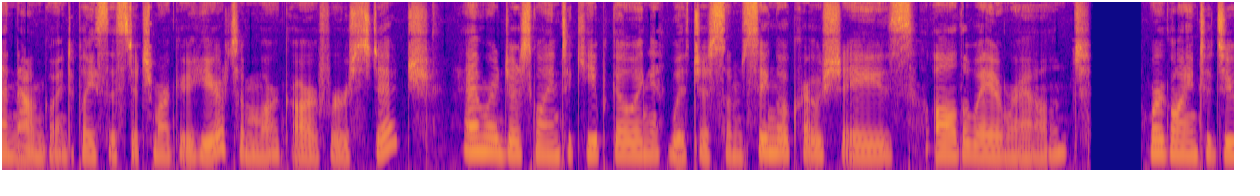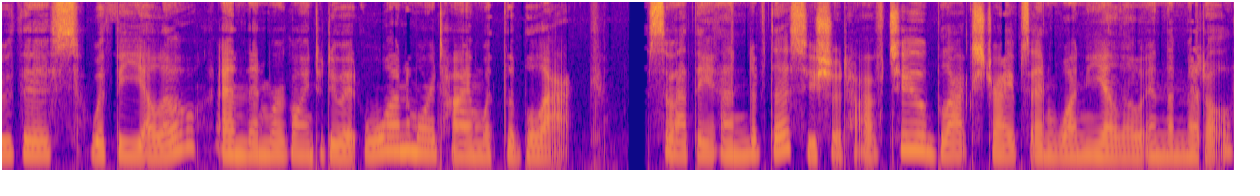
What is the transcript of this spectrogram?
And now I'm going to place the stitch marker here to mark our first stitch. And we're just going to keep going with just some single crochets all the way around. We're going to do this with the yellow and then we're going to do it one more time with the black. So at the end of this, you should have two black stripes and one yellow in the middle.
